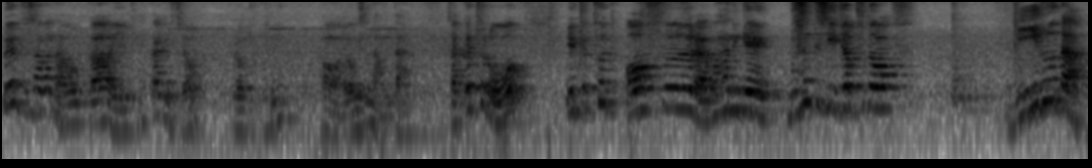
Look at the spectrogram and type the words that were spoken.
왜 부사가 나올까 이렇게 헷갈리죠. 그런 부분이 어, 여기서 나온다. 자 끝으로 이렇게 put off라고 하는 게 무슨 뜻이죠? put off 미루다,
